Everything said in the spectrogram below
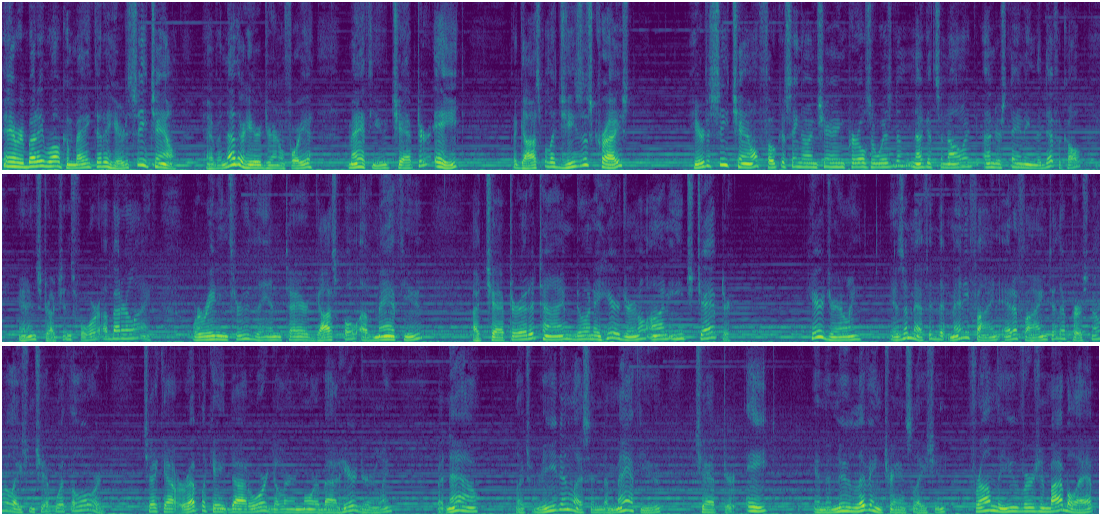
Hey everybody, welcome back to the Here to See channel. Have another Hear Journal for you. Matthew chapter 8, the Gospel of Jesus Christ. Here to See channel focusing on sharing pearls of wisdom, nuggets of knowledge, understanding the difficult, and instructions for a better life. We're reading through the entire Gospel of Matthew, a chapter at a time, doing a Hear Journal on each chapter. Hear journaling is a method that many find edifying to their personal relationship with the Lord. Check out replicate.org to learn more about hear journaling. But now, let's read and listen to Matthew chapter 8 in the New Living Translation from the YouVersion Bible app,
